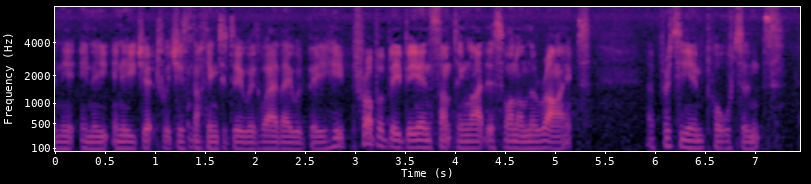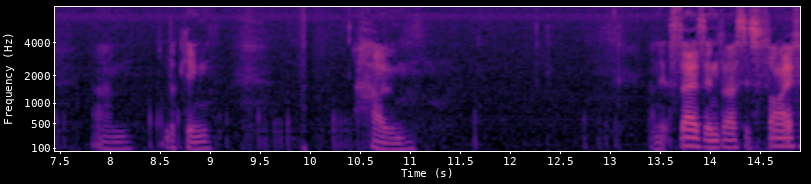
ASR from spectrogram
in, the, in, the, in Egypt, which is nothing to do with where they would be. He'd probably be in something like this one on the right, a pretty important um, looking home. And it says in verses 5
